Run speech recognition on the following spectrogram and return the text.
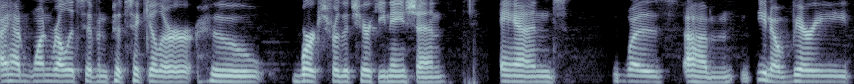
I had one relative in particular who worked for the Cherokee Nation and was um, you know very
